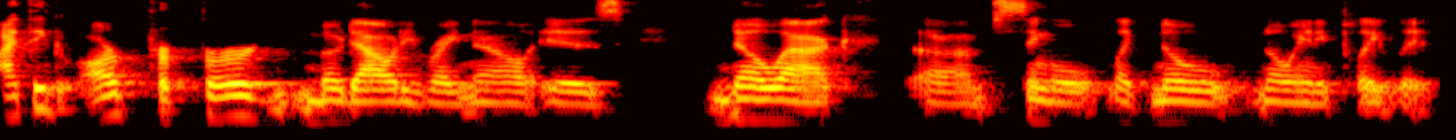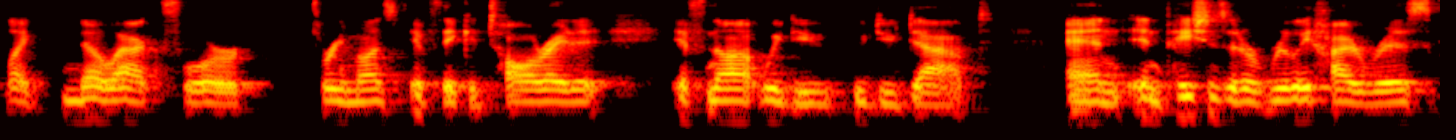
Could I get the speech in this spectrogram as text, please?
I think our preferred modality right now is NOAC um, single, like no no antiplatelet, like NOAC for three months if they could tolerate it. If not, we do we do DAPT. And in patients that are really high risk,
